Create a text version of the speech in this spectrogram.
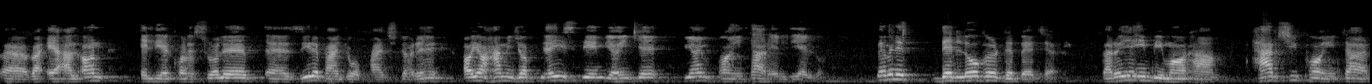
و الان LDL کلسترول زیر 55 داره آیا همینجا بیستیم یا اینکه بیایم پایینتر LDL رو؟ ببینید the lower the better. برای این بیمار هم هرچی پایینتر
